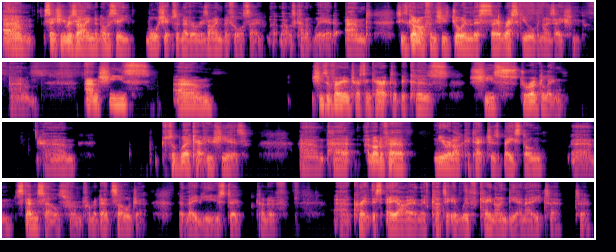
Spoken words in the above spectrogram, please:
Um, so she resigned, and obviously warships have never resigned before, so that, that, was kind of weird. And she's gone off and she's joined this uh, rescue organization, um, and she's um, she's a very interesting character because she's struggling um, to work out who she is. Um, her, a lot of her neural architecture is based on um, stem cells from from a dead soldier that they've used to kind of uh, create this AI, and they've cut it in with canine DNA to to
